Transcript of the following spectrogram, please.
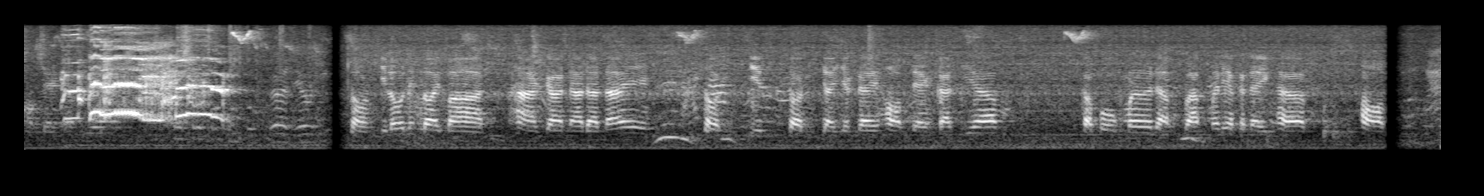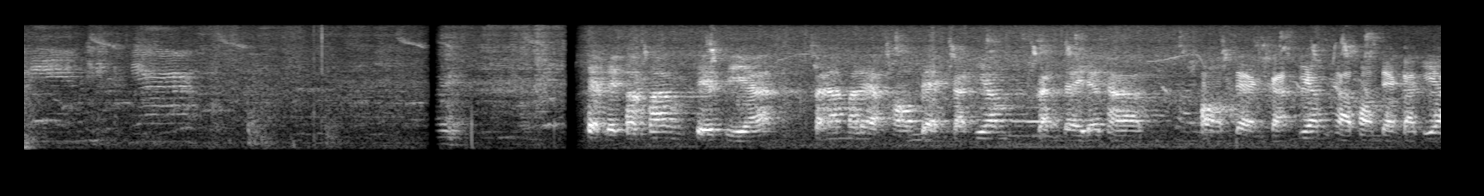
หอมแดงกันเทียมสองกิโลหนึ่งร้อยบาทหากการนาดานในสนจิตสนใจอยากได้หอมแดงกระเทียมกระโปรงเมอร์ดับฝักมาเรียกกันได้ครับ หอม เลยพังเสียเสียกระนำมาแล้วหอมแดงกระเทียมกันใจเด้อครับหอมแดงกระเทียมครับหอมแดงกระเทีย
